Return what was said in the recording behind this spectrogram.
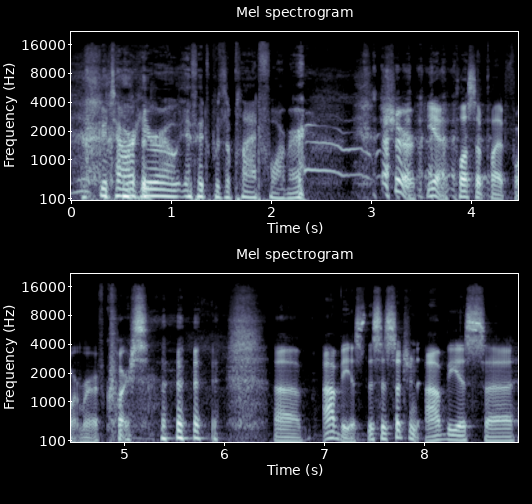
Guitar Hero if it was a platformer. sure, yeah, plus a platformer, of course. uh, obvious. This is such an obvious uh,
